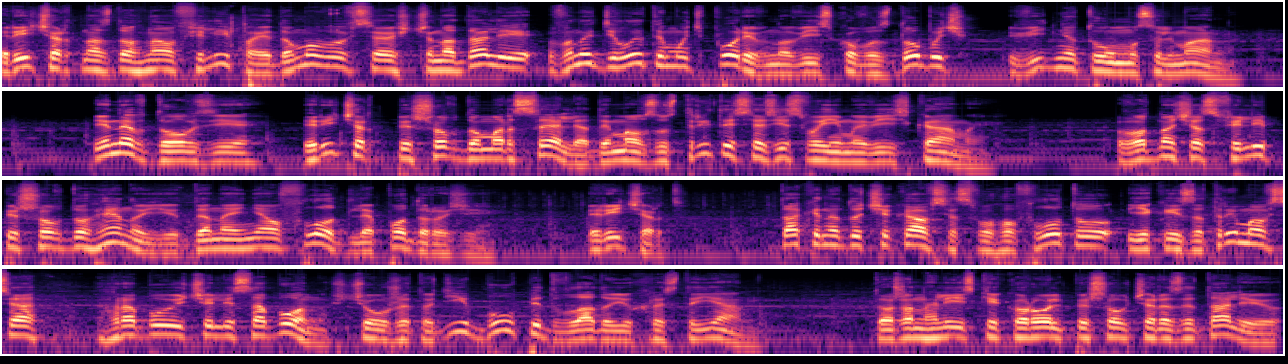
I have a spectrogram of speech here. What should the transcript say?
Річард наздогнав Філіпа і домовився, що надалі вони ділитимуть порівно військову здобич, відняту у мусульман. І невдовзі Річард пішов до Марселя, де мав зустрітися зі своїми військами. Водночас Філіп пішов до Геної, де найняв флот для подорожі. Річард так і не дочекався свого флоту, який затримався, грабуючи Лісабон, що уже тоді був під владою християн. Тож англійський король пішов через Італію,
